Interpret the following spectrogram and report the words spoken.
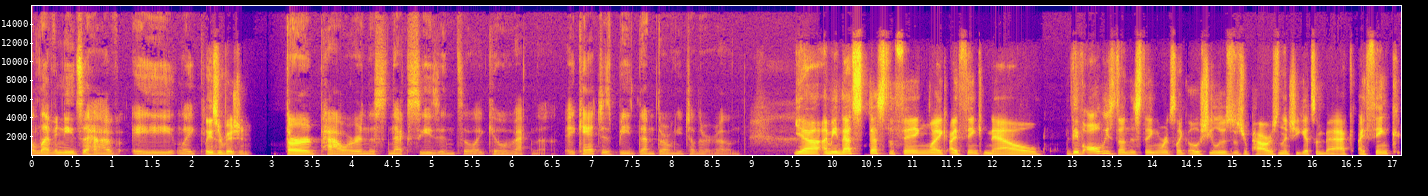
Eleven needs to have a like Laser vision. third power in this next season to like kill Vecna. It can't just be them throwing each other around. Yeah, I mean that's that's the thing. Like I think now they've always done this thing where it's like, oh, she loses her powers and then she gets them back. I think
